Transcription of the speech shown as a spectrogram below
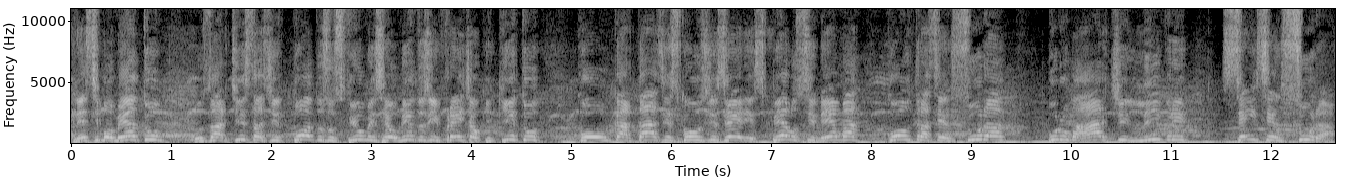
Nesse momento, os artistas de todos os filmes reunidos em frente ao Kikito, com cartazes com os dizeres pelo cinema, contra a censura, por uma arte livre, sem censura.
